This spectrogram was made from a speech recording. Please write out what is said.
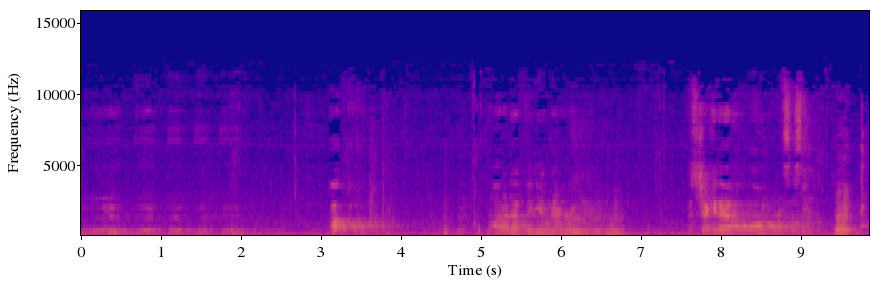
Mm, mm, mm, Uh-oh. Not enough video memory. Let's check it out on the Longhorn system.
